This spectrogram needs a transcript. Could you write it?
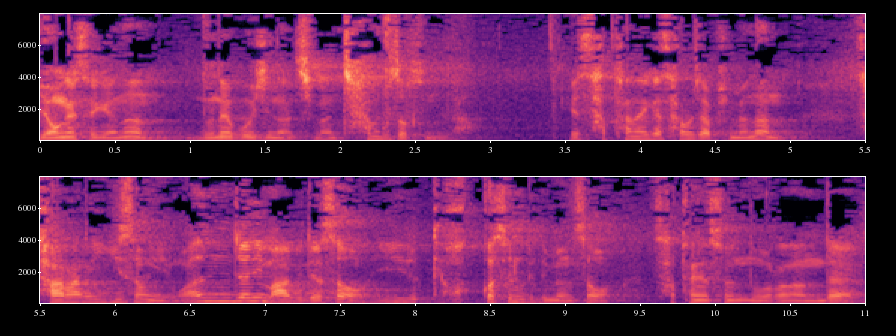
영의 세계는 눈에 보이지는 않지만 참 무섭습니다. 사탄에게 사로잡히면은 사람의 이성이 완전히 마비돼서 이렇게 헛것을 믿으면서 손에 놀아나는데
